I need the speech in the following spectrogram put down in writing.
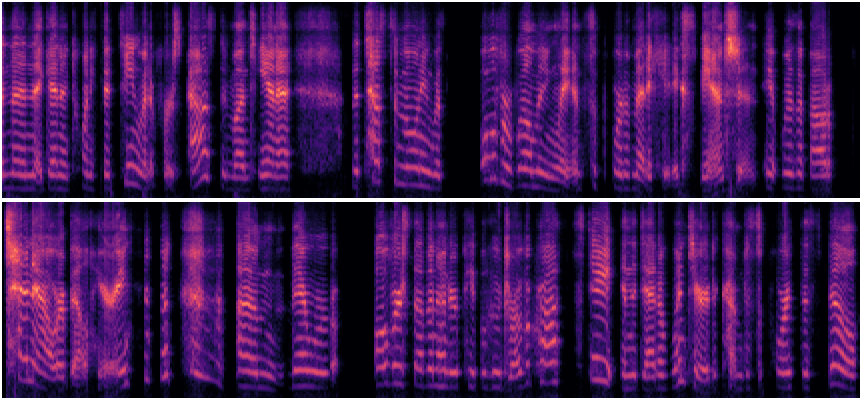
and then again in 2015 when it first passed in Montana, the testimony was overwhelmingly in support of Medicaid expansion. It was about a 10 hour bill hearing. um, there were over 700 people who drove across the state in the dead of winter to come to support this bill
